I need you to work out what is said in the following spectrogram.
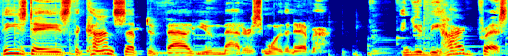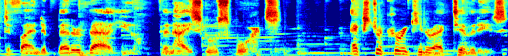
These days, the concept of value matters more than ever. And you'd be hard pressed to find a better value than high school sports. Extracurricular activities,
